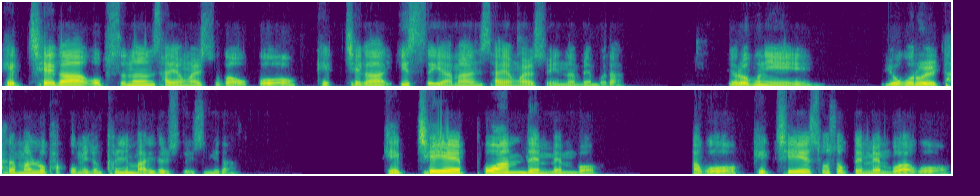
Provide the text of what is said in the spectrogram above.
객체가 없으면 사용할 수가 없고 객체가 있어야만 사용할 수 있는 멤버다. 여러분이 요거를 다른 말로 바꾸면 좀 틀린 말이 될 수도 있습니다. 객체에 포함된 멤버 하고 객체에 소속된 멤버하고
